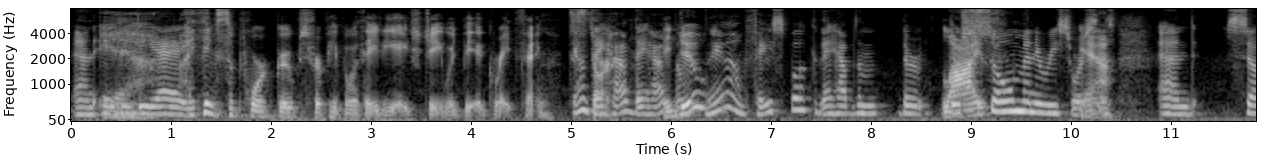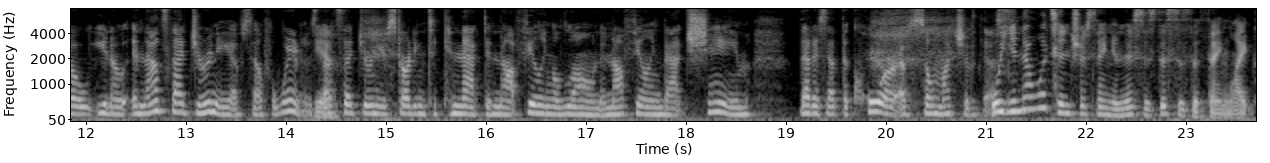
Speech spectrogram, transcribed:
and ADDA. Yeah. I think support groups for people with ADHD would be a great thing. yeah, start. they have. They have. They them. do. Yeah, on Facebook, they have them. They're live. There's so many resources, yeah. and so you know and that's that journey of self-awareness yeah. that's that journey of starting to connect and not feeling alone and not feeling that shame that is at the core of so much of this well you know what's interesting and this is this is the thing like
